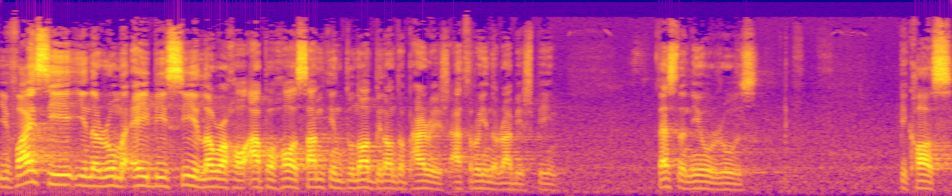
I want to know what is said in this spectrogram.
If I see in the room ABC, lower hall, upper hall, something do not belong to parish, I throw in the rubbish bin. That's the new rules. Because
